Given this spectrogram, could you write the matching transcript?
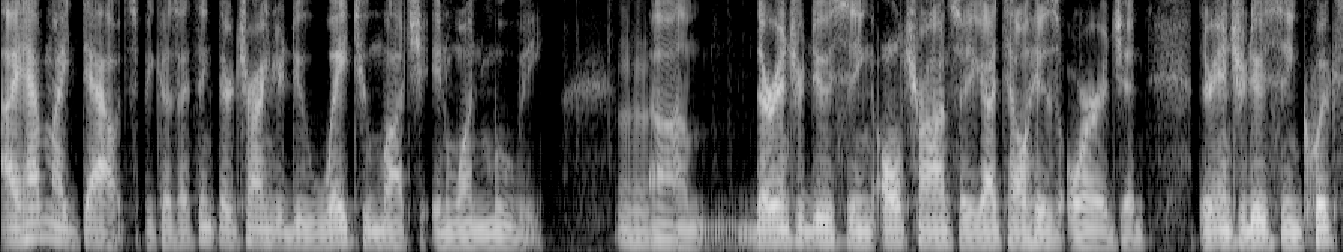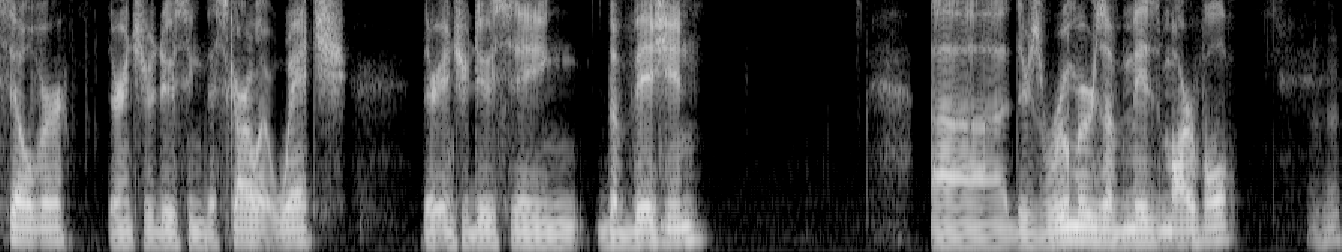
I have my doubts because I think they're trying to do way too much in one movie. Mhm. Um, they're introducing Ultron, so you got to tell his origin. They're introducing Quicksilver. They're introducing the Scarlet Witch. They're introducing the Vision. Uh, there's rumors of Ms. Marvel. Mhm.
